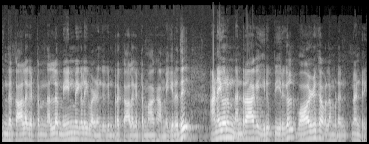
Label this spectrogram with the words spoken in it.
இந்த காலகட்டம் நல்ல மேன்மைகளை வழங்குகின்ற காலகட்டமாக அமைகிறது. அனைவரும் நன்றாக இருப்பீர்கள். வாழ்க வளமுடன். நன்றி.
